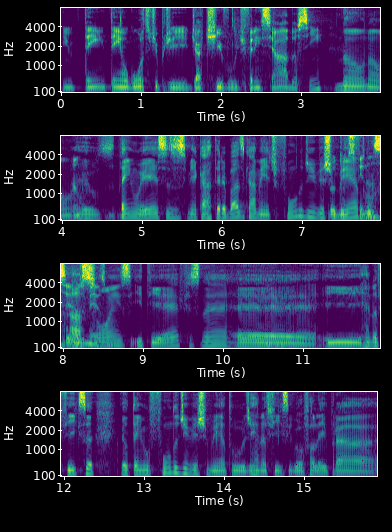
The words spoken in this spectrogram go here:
Em, tem, tem algum outro tipo de, de ativo diferenciado assim? Não, não, Não? Eu tenho esses. Minha carteira é basicamente fundo de investimento, ações, ETFs, né? é, E renda fixa. Eu tenho fundo de investimento de renda fixa, igual eu falei, para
